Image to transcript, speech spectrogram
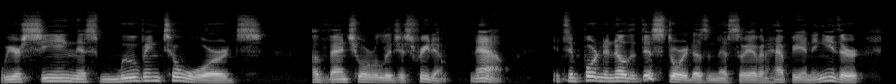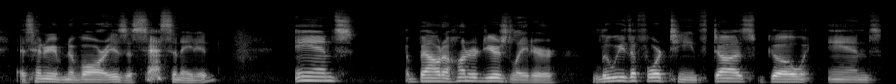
we are seeing this moving towards eventual religious freedom. Now, it's important to know that this story doesn't necessarily have a happy ending either, as Henry of Navarre is assassinated, and about a hundred years later, Louis XIV does go and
